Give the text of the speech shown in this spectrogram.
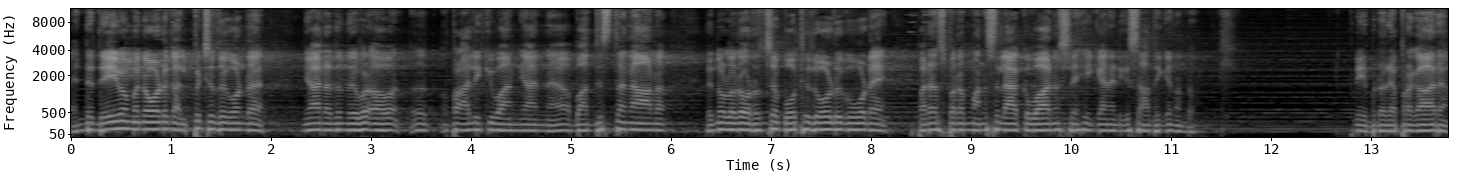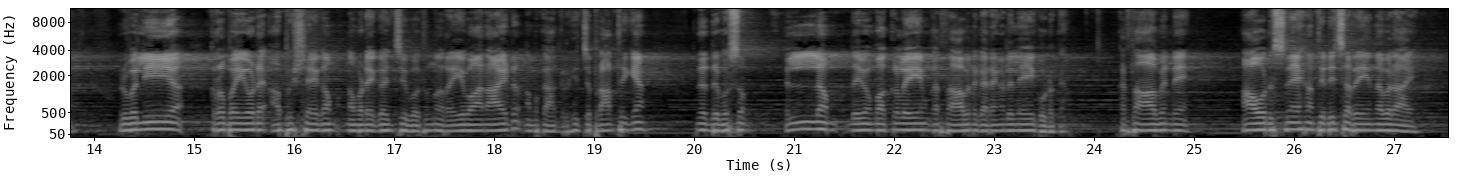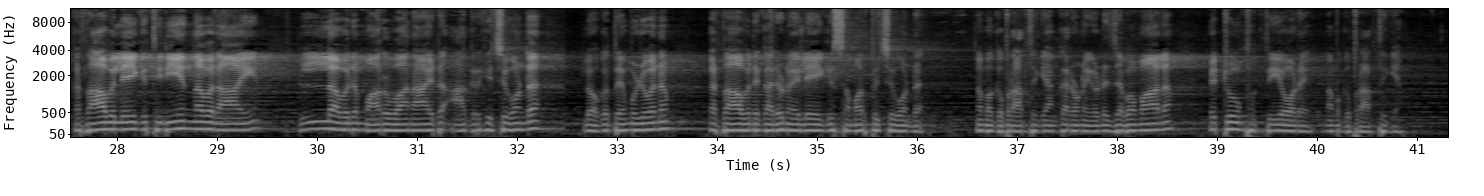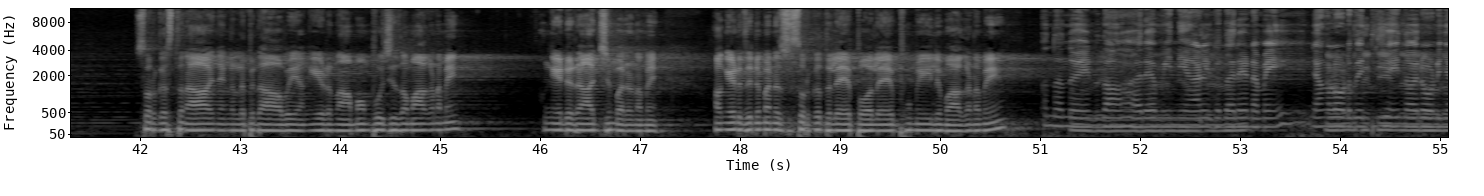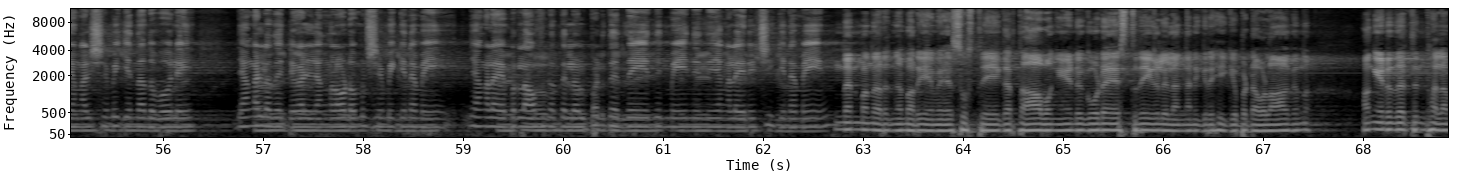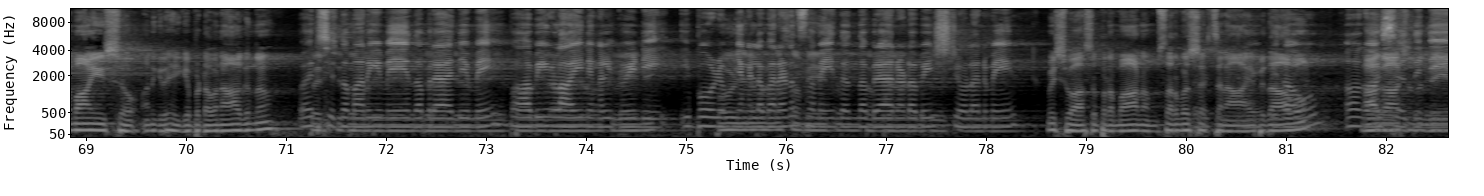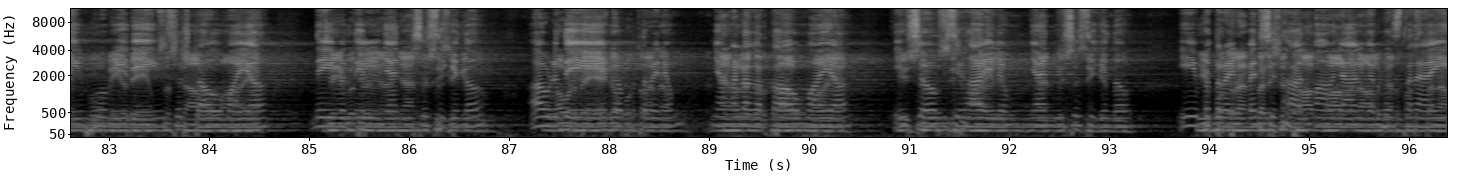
എന്റെ ദൈവം എന്നോട് കൽപ്പിച്ചത് കൊണ്ട് ഞാനത് നിവ പാലിക്കുവാൻ ഞാൻ ബാധ്യസ്ഥനാണ് എന്നുള്ളൊരു ഉറച്ച ബോധ്യത്തോടുകൂടെ പരസ്പരം മനസ്സിലാക്കുവാനും സ്നേഹിക്കാൻ എനിക്ക് സാധിക്കുന്നുണ്ട്. പ്രിയപ്പെട്ടവരെ പ്രകാരം ഒരു വലിയ കൃപയുടെ അഭിഷേകം നമ്മുടെയൊക്കെ ജീവിതത്തിൽ നിറയുവാനായിട്ട് നമുക്ക് ആഗ്രഹിച്ച് പ്രാർത്ഥിക്കാം. ഇന്ന ദിവസം എല്ലാം ദൈവമക്കളെയും കർത്താവിന്റെ കരങ്ങളിലേക്ക് കൊടുക്കാം. കർത്താവിന്റെ ആ ഒരു സ്നേഹം തിരിച്ചറിയുന്നവരായി കർത്താവിലേക്ക് തിരിയുന്നവരായി എല്ലാവരും മാറുവാനായിട്ട് ആഗ്രഹിച്ചുകൊണ്ട് ലോകത്തെ മുഴുവനും കർത്താവിന്റെ കരുണയിലേക്ക് സമർപ്പിച്ചുകൊണ്ട് നമുക്ക് പ്രാർത്ഥിക്കാം. കരുണയുടെ ജപമാല ഏറ്റവും ഭക്തിയോടെ നമുക്ക് പ്രാർത്ഥിക്കാം. സ്വർഗസ്ഥനായ ഞങ്ങളുടെ പിതാവ് അങ്ങയുടെ നാമം പൂജിതമാകണമേ. അങ്ങയുടെ രാജ്യം വരണമേ. അങ്ങയുടെ തിരുമനസ് സ്വർഗത്തിലെ പോലെ ഭൂമിയിലും ആകണമേ ആഹാരം ഇനി ആൾക്ക് തരണമേ. ഞങ്ങളോട് തെറ്റ് ചെയ്യുന്നവരോട് ഞങ്ങൾ ക്ഷമിക്കുന്നത് പോലെ ഞങ്ങളുടെ തെറ്റുകൾ ഞങ്ങളോടും ക്ഷമിക്കണമേ. ഞങ്ങളെ പ്രലോഭനത്തിൽ ഉൾപ്പെടുത്തരുതേ. തിന്മയിൽ നിന്ന് ഞങ്ങളെ രക്ഷിക്കണമേ. നന്മ നിറഞ്ഞ മറിയമേ സുസ്ഥേ കർത്താവ് അങ്ങയുടെ കൂടെ സ്ത്രീകളിൽ അങ്ങനെ അനുഗ്രഹിക്കപ്പെട്ടവളാകുന്നു. അങ്ങയുടെ ദത്തൻ ഫലമായി ഈശോ അനുഗ്രഹിക്കപ്പെട്ടവനാകുന്നു. പരിശുദ്ധ മറിയമേ തബ്രാന്യമേ ഭാവികളായി ഞങ്ങൾക്ക് വേണ്ടി ഇപ്പോഴും ഞങ്ങളുടെ മരണസമയത്ത് തബ്രാനോട് അപേക്ഷിച്ചോളണമേ വിശ്വാസ പ്രമാണം സർവശക്തനായ പിതാവും ആകാശത്തിന്റെയും ഭൂമിയുടെയും സൃഷ്ടാവുമായ ദൈവത്തിൽ ഞാൻ വിശ്വസിക്കുന്നു. അവിടുത്തെ ഏകപുത്രനും ഞങ്ങളുടെ കർത്താവുമായ ഈശോ സിഹായിലും ഞാൻ വിശ്വസിക്കുന്നു. ഈ പുത്രൻ പരിശുദ്ധാത്മാവിനാൽ ഗർഭസ്ഥനായി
